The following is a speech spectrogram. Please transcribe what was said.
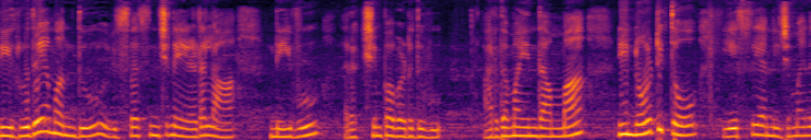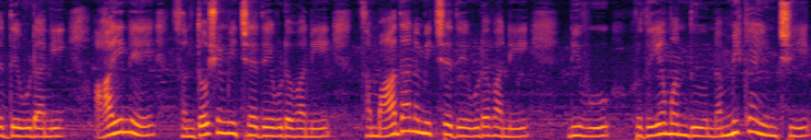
నీ హృదయమందు విశ్వసించిన ఎడల నీవు రక్షింపబడుదువు. అర్థమైందా అమ్మా? నీ నోటితో ఏసయ నిజమైన దేవుడని ఆయనే సంతోషం ఇచ్చే దేవుడవని సమాధానం ఇచ్చే దేవుడవని నీవు హృదయమందు నమ్మిక ఉంచి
